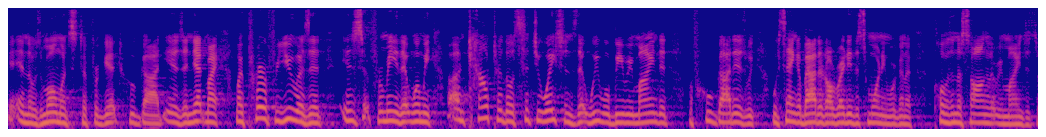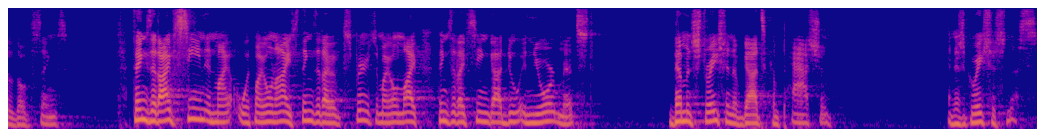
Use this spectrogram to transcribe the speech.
in those moments to forget who God is. And yet, my, my prayer for you as it is for me that when we encounter those situations, that we will be reminded of who God is. We, we sang about it already this morning. We're going to close in a song that reminds us of those things things that I've seen in my, with my own eyes, things that I've experienced in my own life, things that I've seen God do in your midst. Demonstration of God's compassion and His graciousness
